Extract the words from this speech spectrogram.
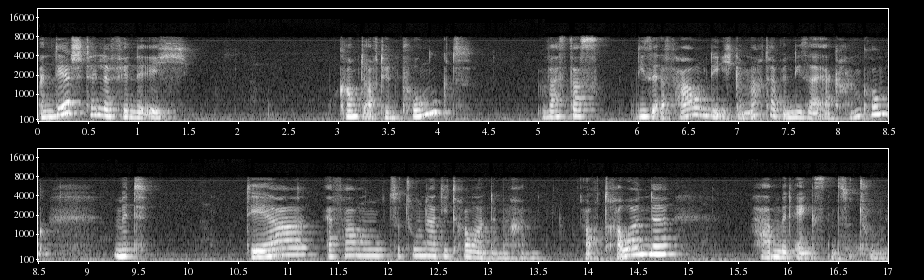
an der Stelle finde ich, kommt auf den Punkt, was das, diese Erfahrung, die ich gemacht habe in dieser Erkrankung, mit der Erfahrung zu tun hat, die Trauernde machen. Auch Trauernde haben mit Ängsten zu tun.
